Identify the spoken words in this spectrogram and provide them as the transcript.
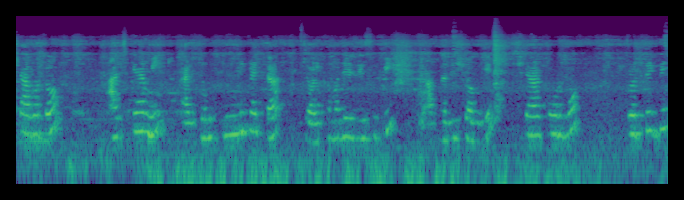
স্বাগত। আজকে আমি একদম ইউনিক একটা জলখাবারের রেসিপি আপনাদের সঙ্গে শেয়ার করব। প্রত্যেক দিন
